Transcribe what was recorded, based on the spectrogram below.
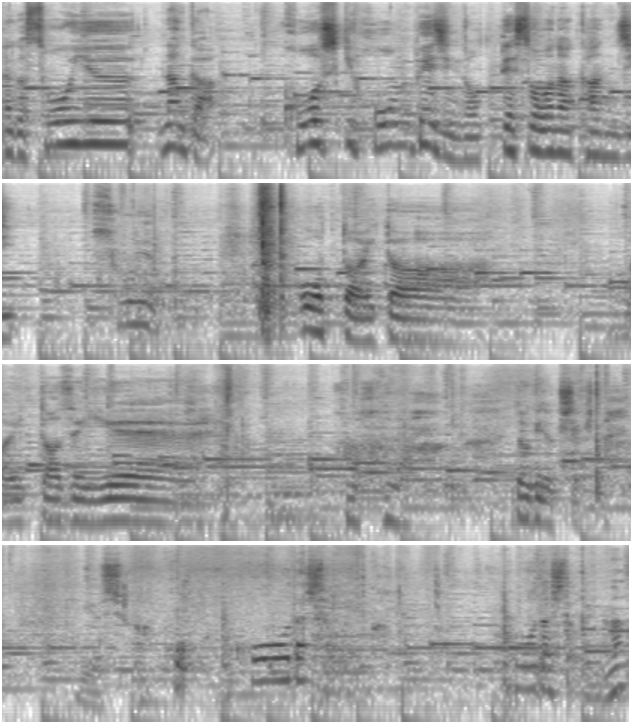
なんかそういうなんか公式ホームページに載ってそうな感じ。そういう。おっと開いた。開いたぜイエーはは ドキドキしてきた。よしあこうこう出した方がいいか。こう出した方がいいかな。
